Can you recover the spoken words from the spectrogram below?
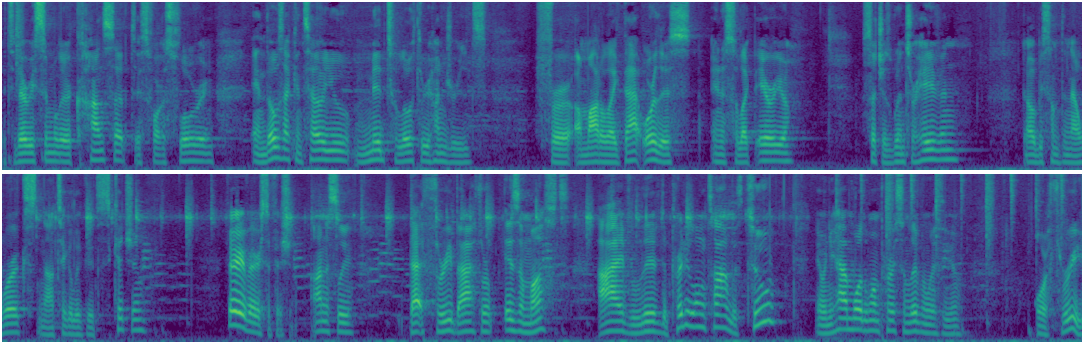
It's a very similar concept as far as flooring. And those I can tell you mid to low 300s for a model like that or this in a select area such as Winter Haven. That would be something that works. Now take a look at this kitchen. Very, very sufficient. Honestly, that three bathroom is a must. I've lived a pretty long time with two and when you have more than one person living with you, or three,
